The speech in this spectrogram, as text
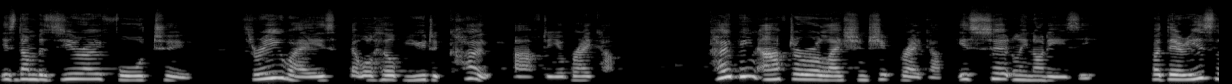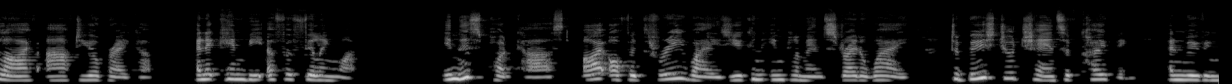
is number 042 Three Ways That Will Help You to Cope After Your Breakup. Coping after a relationship breakup is certainly not easy, but there is life after your breakup, and it can be a fulfilling one. In this podcast, I offered three ways you can implement straight away to boost your chance of coping and moving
